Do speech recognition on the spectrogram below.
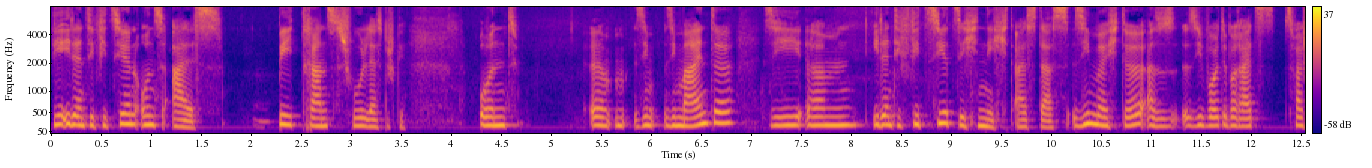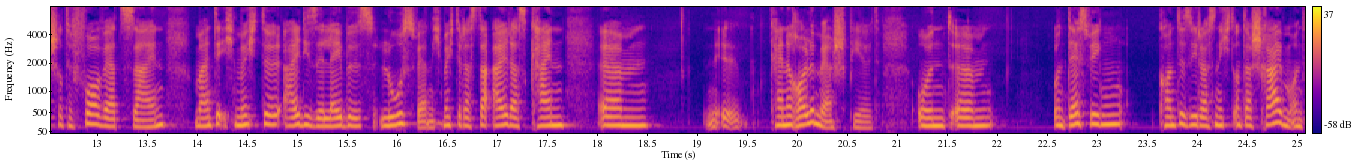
wir identifizieren uns als bi, trans, schwul, lesbisch. Und ähm, sie, sie meinte, sie ähm, identifiziert sich nicht als das. Sie möchte, also sie wollte bereits zwei Schritte vorwärts sein, meinte, ich möchte all diese Labels loswerden. Ich möchte, dass da all das kein, ähm, äh, keine Rolle mehr spielt. Und, ähm, und deswegen konnte sie das nicht unterschreiben. Und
